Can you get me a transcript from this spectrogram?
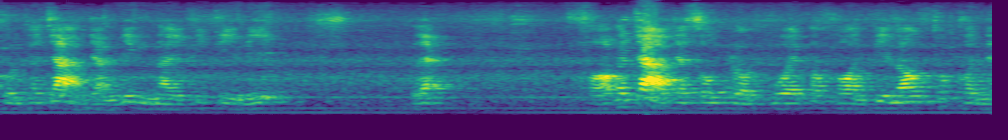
คุณพระเจ้าอย่างยิ่งในพิธีนี้ และ อพระเจ้าจะทรงโปรดอวยพระพรพี่น้องทุกคนใน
